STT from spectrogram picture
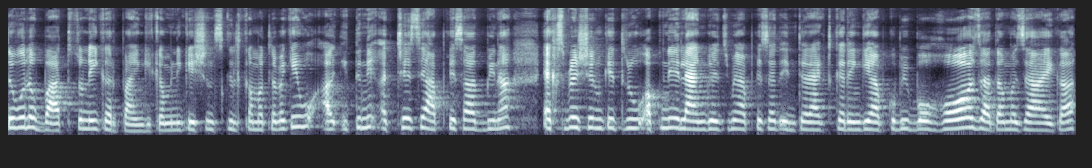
तो वो लोग बात तो नहीं कर पाएँगे। कम्युनिकेशन स्किल्स का मतलब है कि वो इतने अच्छे से आपके साथ भी ना एक्सप्रेशन के थ्रू अपने लैंग्वेज में आपके साथ इंटरेक्ट करेंगे, आपको भी बहुत ज़्यादा मज़ा आएगा।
